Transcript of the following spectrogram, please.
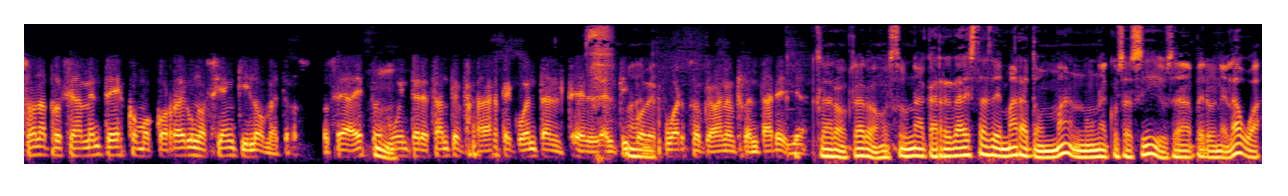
son aproximadamente, es como correr unos 100 kilómetros. O sea, esto mm. es muy interesante para darte cuenta el, el, el tipo vale. de esfuerzo que van a enfrentar ellas. Claro, claro, es una carrera de estas de Marathon Man, una cosa así, o sea, pero en el agua.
